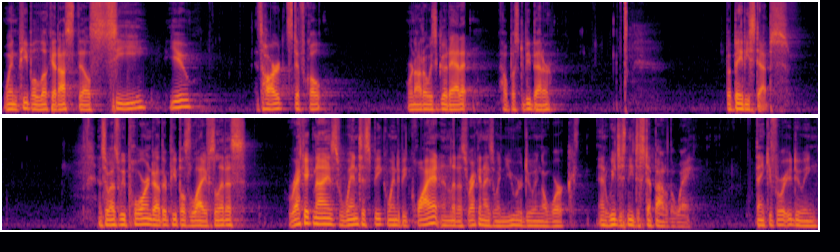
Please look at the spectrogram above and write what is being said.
when people look at us, they'll see you. It's hard, it's difficult. We're not always good at it. Help us to be better. But baby steps. And so, as we pour into other people's lives, let us recognize when to speak, when to be quiet, and let us recognize when you are doing a work and we just need to step out of the way. Thank you for what you're doing.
